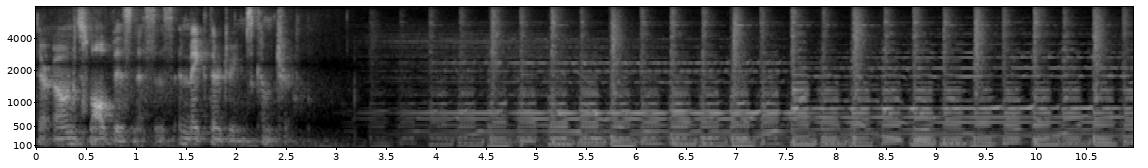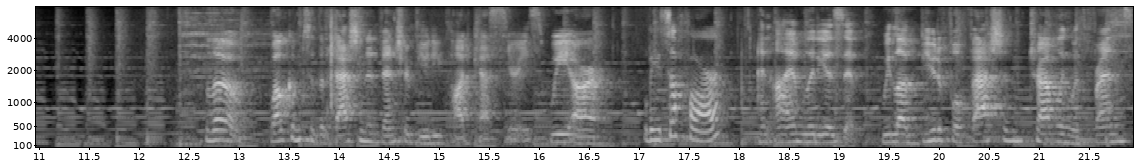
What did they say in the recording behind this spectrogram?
their own small businesses and make their dreams come true. Hello, welcome to the Fashion Adventure Beauty podcast series. We are Lisa Farr. And I am Lydia Zip. We love beautiful fashion, traveling with friends,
